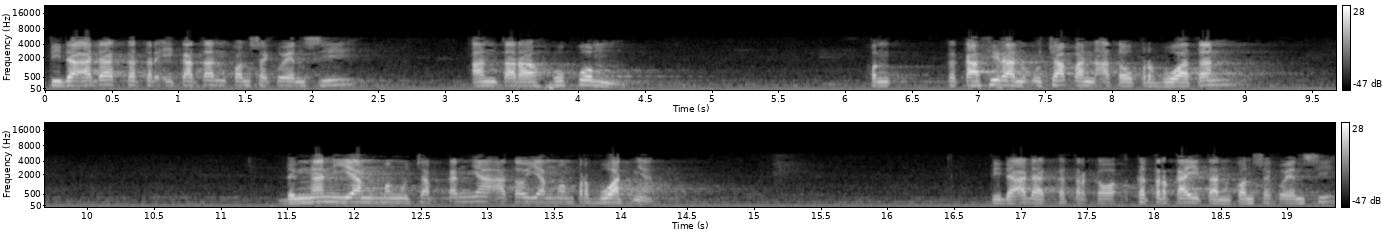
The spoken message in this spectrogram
tidak ada keterikatan konsekuensi antara hukum kekafiran ucapan atau perbuatan dengan yang mengucapkannya atau yang memperbuatnya. Tidak ada keterkaitan konsekuensi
